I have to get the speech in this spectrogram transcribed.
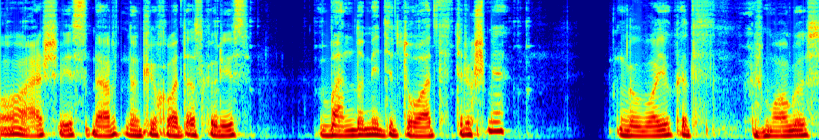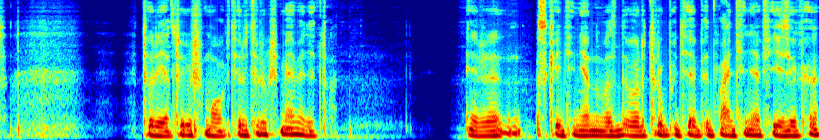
O aš vis dar donkichotas kuris bando medituot triukšme. Galvoju kad žmogus turėtų išmokt ir triukšme medituot. Ir skaitinėdamas dabar truputį apie kvantinę fiziką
